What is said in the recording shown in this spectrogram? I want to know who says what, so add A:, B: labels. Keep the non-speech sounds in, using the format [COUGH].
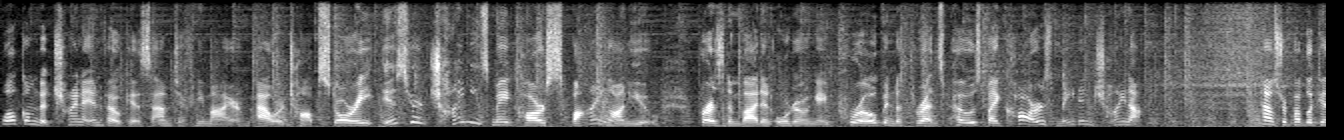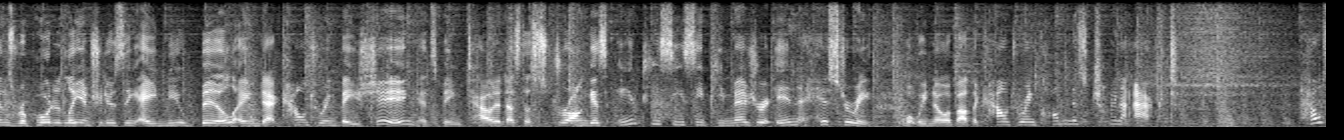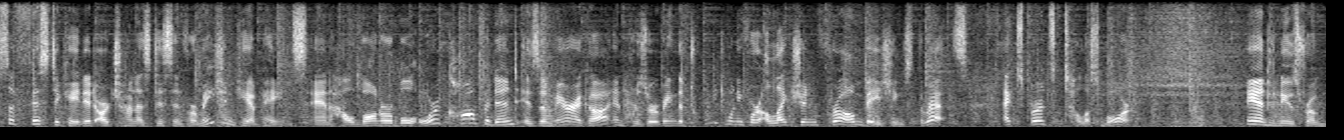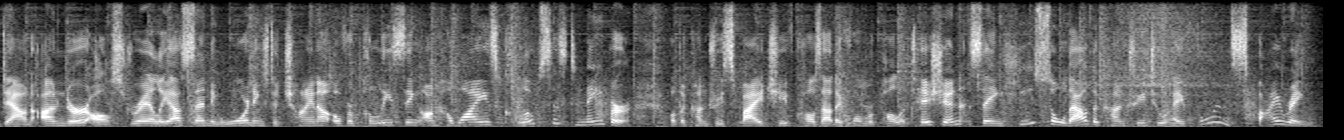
A: Welcome to China in Focus. I'm Tiffany Meyer. Our top story is your Chinese made car spying on you? President Biden ordering a probe into threats posed by cars made in China. House Republicans reportedly introducing a new bill aimed at countering Beijing. It's being touted as the strongest anti CCP measure in history. What we know about the Countering Communist China Act. How sophisticated are China's disinformation campaigns? And how vulnerable or confident is America in preserving the 2024 election from Beijing's threats? Experts tell us more. And news from down under Australia sending warnings to China over policing on Hawaii's closest neighbor. While the country's spy chief calls out a former politician, saying he sold out the country to a foreign spy ring.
